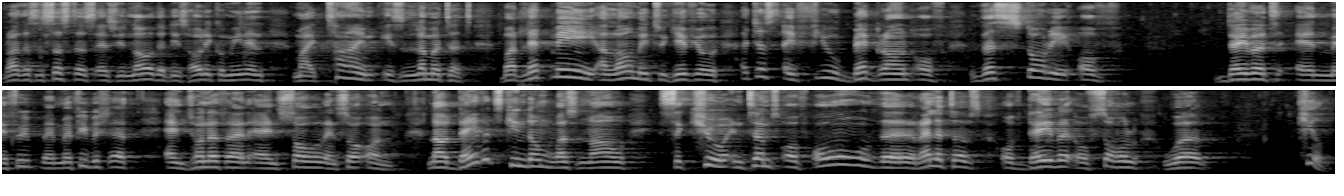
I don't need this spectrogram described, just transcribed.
Brothers and sisters, as you know that this Holy Communion, my time is limited, but let me allow me to give you uh, just a few background of this story of David and Mephibosheth and Jonathan and Saul and so on. Now, David's kingdom was now secure in terms of all the relatives of David, of Saul, were killed.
